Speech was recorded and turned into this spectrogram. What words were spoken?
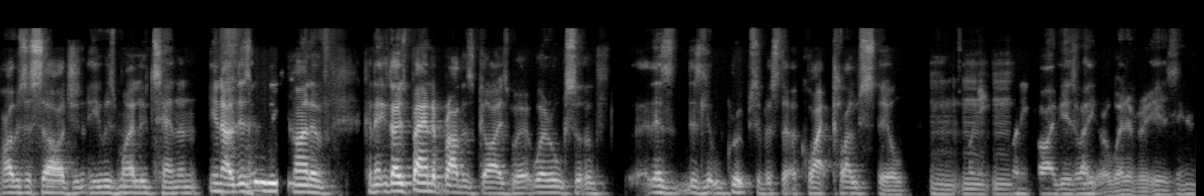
I was a sergeant. He was my lieutenant. You know, there's all these kind of connect. Those Band of Brothers guys were we're all sort of there's there's little groups of us that are quite close still. Mm, 20, mm, mm. 25 years later or whatever it is. You know?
